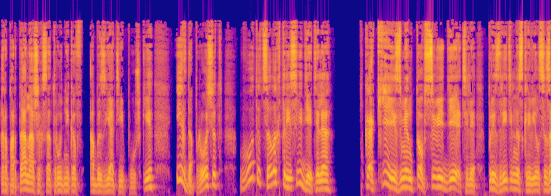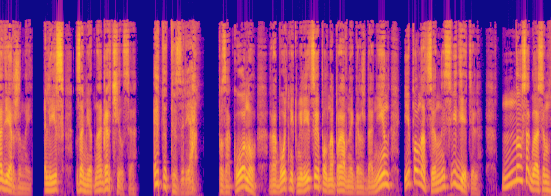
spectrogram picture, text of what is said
Рапорта наших сотрудников об изъятии пушки, их допросят, вот и целых три свидетеля. «Какие из ментов свидетели?» — презрительно скривился задержанный. Лис заметно огорчился. Это ты зря. По закону работник милиции полноправный гражданин и полноценный свидетель. Но согласен,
